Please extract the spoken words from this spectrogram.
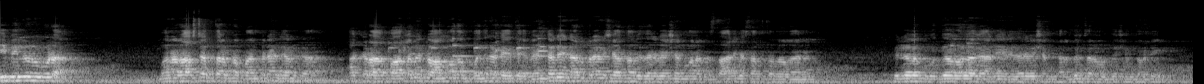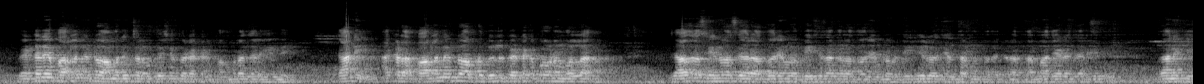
ఈ బిల్లును కూడా మన రాష్ట్రం తరఫున పంపినా కనుక అక్కడ పార్లమెంటు ఆమోదం పొందినట్టయితే వెంటనే నలభై శాతం రిజర్వేషన్ మనకు స్థానిక సంస్థల్లో కానీ పిల్లలకు ఉద్యోగాల్లో కానీ రిజర్వేషన్ కల్పించాలనే ఉద్దేశంతో వెంటనే పార్లమెంటు ఆమోదించాలనే ఉద్దేశంతో అక్కడికి పంపడం జరిగింది. కానీ అక్కడ పార్లమెంటు అప్పుడు బిల్లు పెట్టకపోవడం వల్ల జాదవ శ్రీనివాస్ గారి ఆధ్వర్యంలో బీసీ సంఘాల ఆధ్వర్యంలో ఢిల్లీలో జంతర్ మంతర్ దగ్గర ధర్నా చేయడం జరిగింది. దానికి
